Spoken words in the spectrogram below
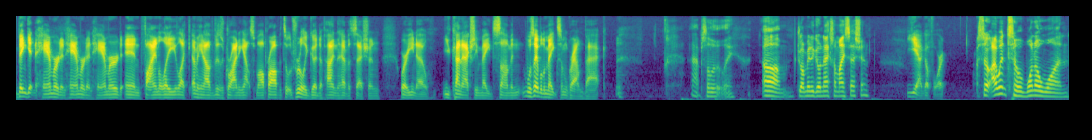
been getting hammered and hammered and hammered, and finally, like, I mean, I was grinding out small profits. It was really good to finally have a session where you know you kind of actually made some and was able to make some ground back. Absolutely. Um, do you want me to go next on my session? Yeah, go for it. So I went to 101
